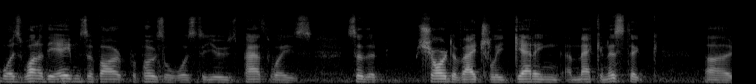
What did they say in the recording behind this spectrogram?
was one of the aims of our proposal, was to use pathways so that short of actually getting a mechanistic uh,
